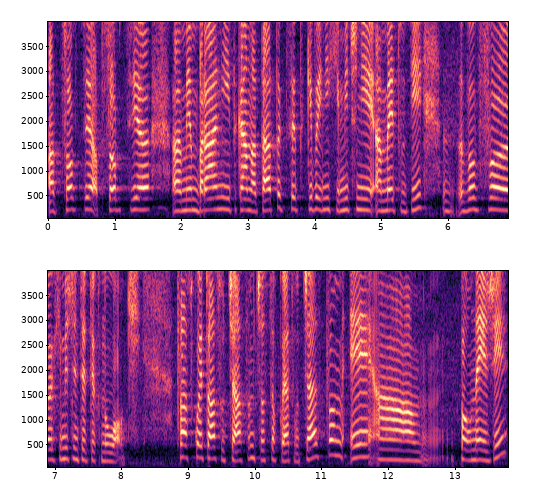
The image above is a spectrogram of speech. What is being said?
адсорбция, абсорбция, мембрани и така нататък, все такива едни химични методи в химичните технологии. Това, с което аз участвам, частта в която участвам, е а, пълнежи,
